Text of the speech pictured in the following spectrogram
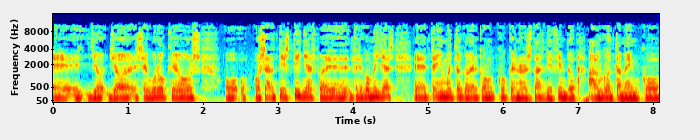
eh, yo, yo seguro que os, o, os artistiñas, por, entre comillas eh, teñen moito que ver con co que nos estás dicindo algo tamén co,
